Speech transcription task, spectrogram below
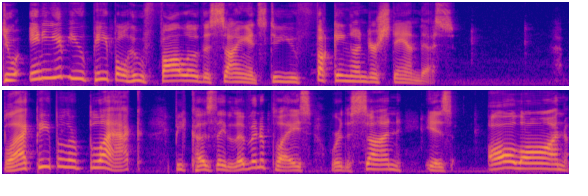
do any of you people who follow the science, do you fucking understand this? Black people are black because they live in a place where the sun is all on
